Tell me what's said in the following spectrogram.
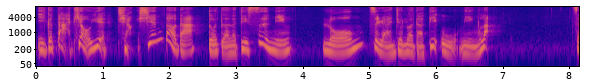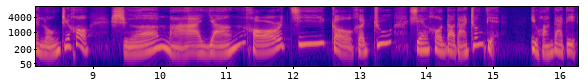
一个大跳跃，抢先到达，夺得了第四名。龙自然就落到第五名了。在龙之后，蛇、马、羊、猴、鸡、狗和猪先后到达终点。玉皇大帝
